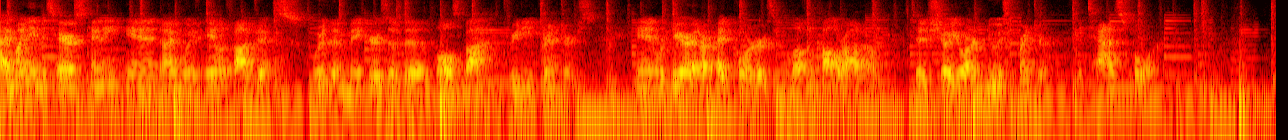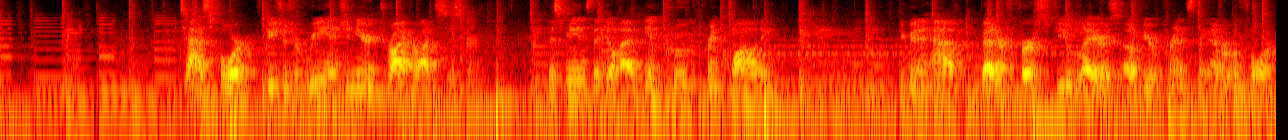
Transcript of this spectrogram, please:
Hi, my name is Harris Kenny and I'm with Aleph Objects. We're the makers of the Lulzbot 3D printers and we're here at our headquarters in Loveland, Colorado to show you our newest printer, the TAZ4. TAZ4 features a re-engineered drive rod system. This means that you'll have improved print quality, you're going to have better first few layers of your prints than ever before,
